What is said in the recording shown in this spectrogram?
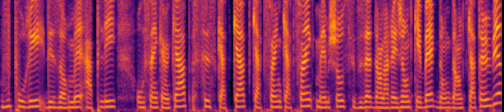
vous pourrez désormais appeler au 514-644-4545. Même chose si vous êtes dans la région de Québec, donc dans le 418,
